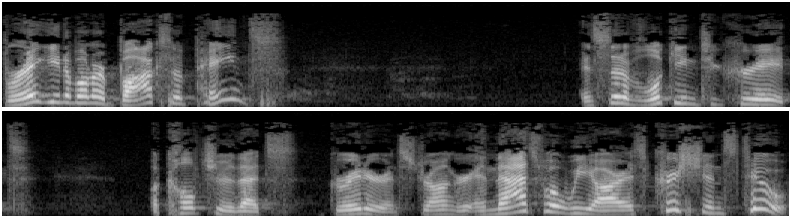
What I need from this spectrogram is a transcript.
bragging about our box of paints instead of looking to create a culture that's greater and stronger. And that's what we are as Christians too,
